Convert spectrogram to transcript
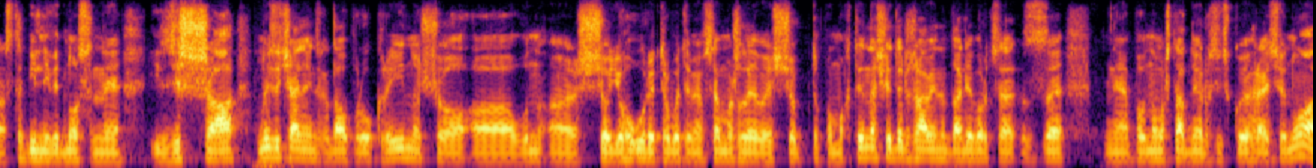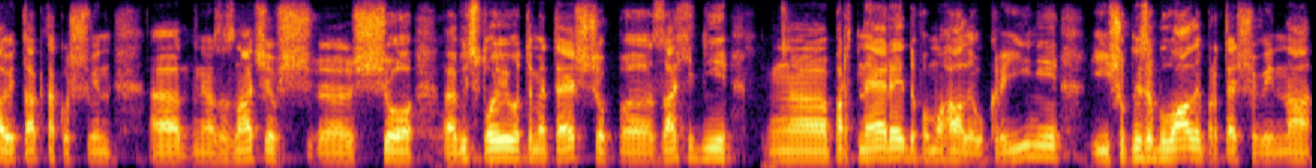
е, стабільні відносини зі США. Ну і звичайно він згадав про Україну, що е, е, що його уряд робитиме все можливе, щоб допомогти нашій державі надалі боротися з е, повномасштабною російською агресією. Ну а відтак також він е, е, зазначив, щ- е, що е, відстоюватиме те, щоб е, західні е, партнери допомагали Україні, і щоб не забували про те, що війна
